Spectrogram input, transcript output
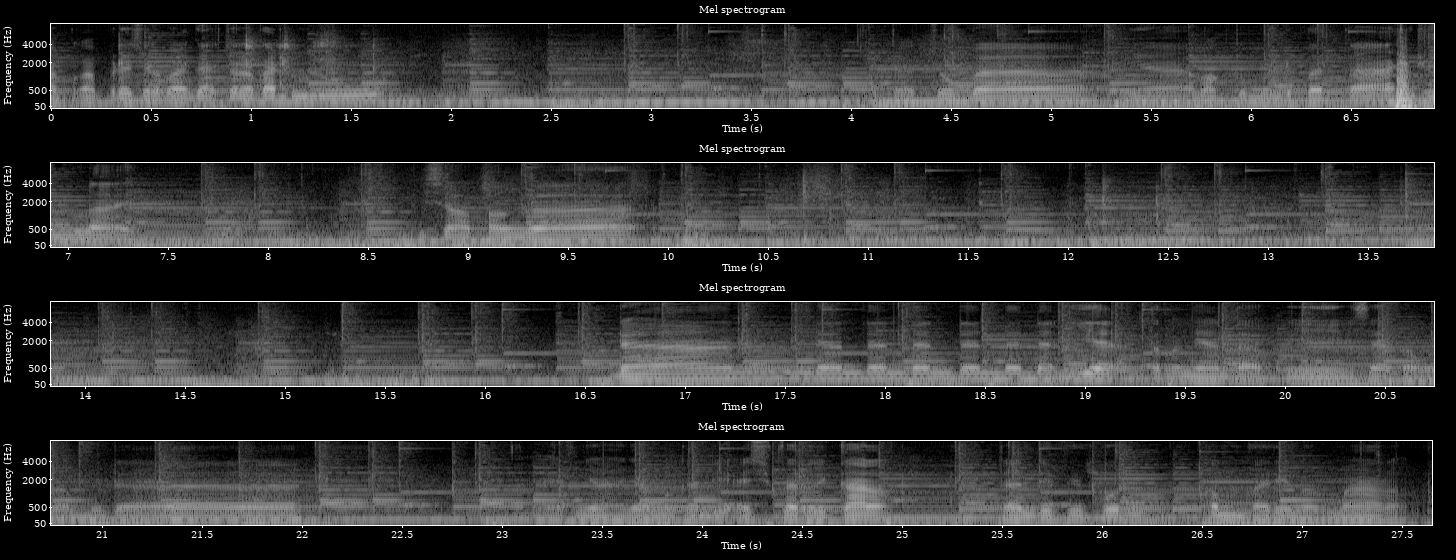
apakah berhasil apa enggak colokan dulu. Kita coba ya waktu mendebarkan dimulai bisa apa enggak? Dan dan dan dan dan dan dan ya ternyata bisa kamu mudah akhirnya hanya mengganti es vertikal dan TV pun kembali normal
